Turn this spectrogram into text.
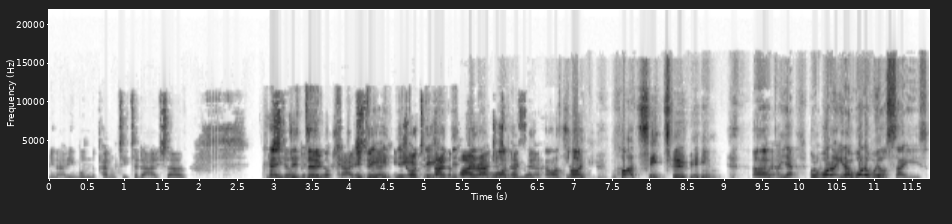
you know, he won the penalty today, so. He still did do. Nutcase, he, did, he? he, tried to take the player out just after. I was like, "What's he doing?" Uh, yeah. But yeah, but what you know, what I will say is,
